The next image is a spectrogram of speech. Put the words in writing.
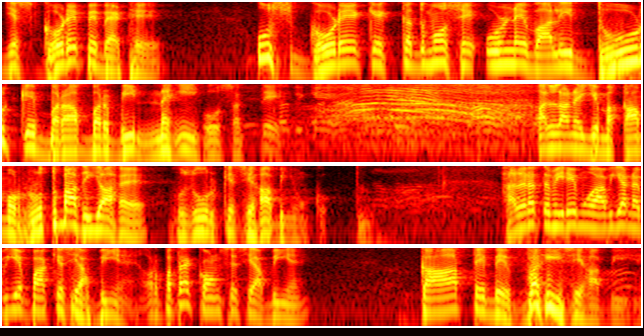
जिस घोड़े पे बैठे, उस घोड़े के कदमों से उड़ने वाली धूड़ के बराबर भी नहीं हो सकते। अल्लाह ने यह मकाम और रुतबा दिया है हुजूर के सिहाबियों को। हज़रत अमीर मुआविया नबी पाक के सिहाबी हैं। और पता है कौन से सिहाबी हैं? कातिब वही सिहाबी हैं।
